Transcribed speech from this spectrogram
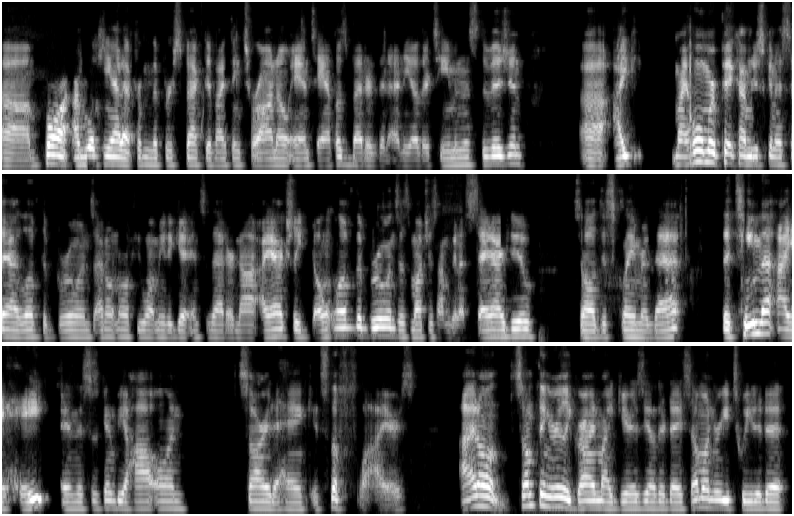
Um, but I'm looking at it from the perspective I think Toronto and Tampa is better than any other team in this division. Uh, I my homer pick, I'm just gonna say I love the Bruins. I don't know if you want me to get into that or not. I actually don't love the Bruins as much as I'm gonna say I do. So I'll disclaimer that. The team that I hate, and this is gonna be a hot one. Sorry to Hank, it's the Flyers. I don't something really grind my gears the other day. Someone retweeted it.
